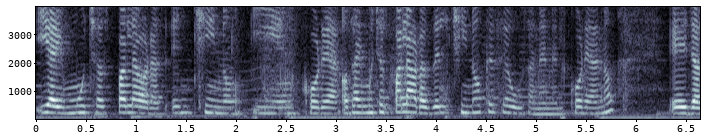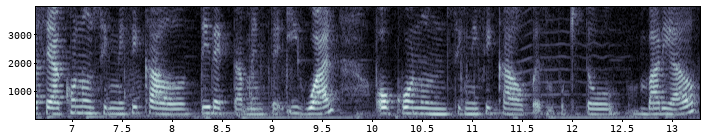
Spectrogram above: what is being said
y hay muchas palabras en chino y en coreano, o sea, hay muchas palabras del chino que se usan en el coreano, eh, ya sea con un significado directamente igual o con un significado pues un poquito variado.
